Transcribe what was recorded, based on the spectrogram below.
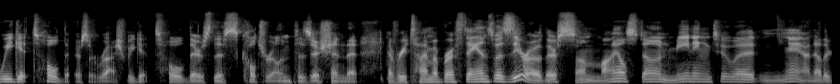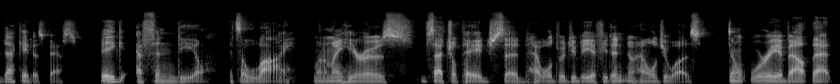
We get told there's a rush. We get told there's this cultural imposition that every time a birthday ends with zero, there's some milestone meaning to it. And yeah, another decade has passed. Big effing deal. It's a lie. One of my heroes, Satchel Paige, said, How old would you be if you didn't know how old you was? Don't worry about that.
